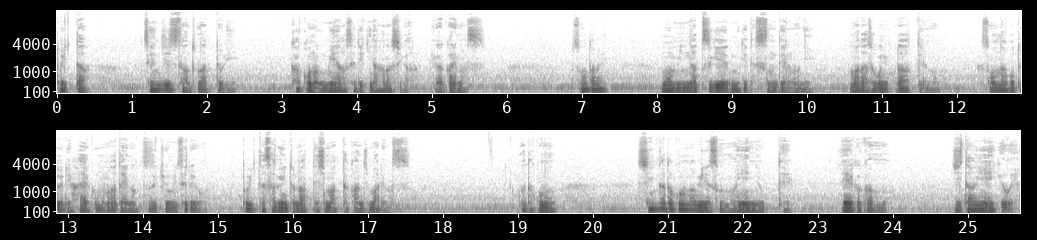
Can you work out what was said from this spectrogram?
といった前日談となっており過去の埋め合わせ的な話が描かれます。そのためもうみんな次へ向けて進んでいるのにまだそこにこだわっているの。そんなことより早く物語の続きを見せるよ。といった作品となってしまった感じもあります。またこの新型コロナウイルスの蔓延によって映画館も時短営業や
